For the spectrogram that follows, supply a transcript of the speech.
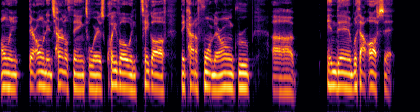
only their own internal thing, to whereas Quavo and Takeoff they kind of form their own group, uh, and then without Offset,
